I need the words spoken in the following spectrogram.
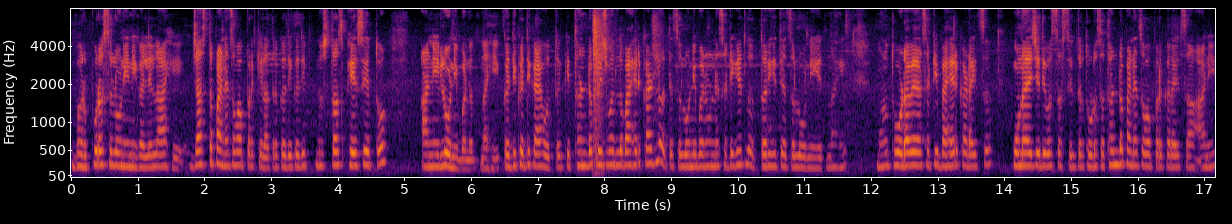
भरपूर असं लोणी निघालेलं आहे. जास्त पाण्याचा वापर केला तर कधीकधी नुसताच फेस येतो. आणि लोणी बनत नाही. कधी कधी काय होतं की थंड फ्रीजमधलं बाहेर काढलं त्याचं लोणी बनवण्यासाठी घेतलं तरीही त्याचं लोणी येत नाही. म्हणून थोड्या वेळासाठी बाहेर काढायचं. उन्हाळ्याचे दिवस असतील तर थोडंसं थंड पाण्याचा वापर करायचा आणि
